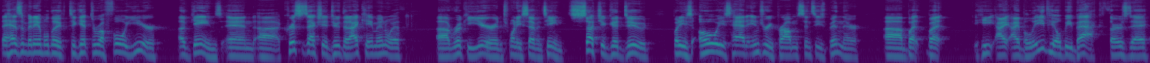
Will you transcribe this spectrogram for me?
that hasn't been able to to get through a full year of games. And uh, Chris is actually a dude that I came in with uh, rookie year in 2017. Such a good dude, but he's always had injury problems since he's been there. Uh, but but he, I, I, believe he'll be back Thursday.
